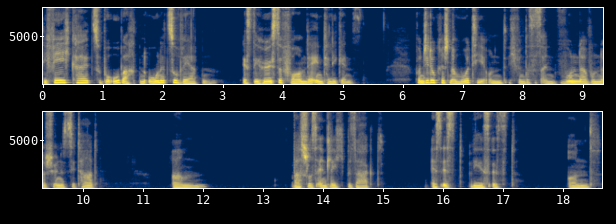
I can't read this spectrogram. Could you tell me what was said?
die Fähigkeit zu beobachten, ohne zu werten, ist die höchste Form der Intelligenz. Von Jiddu Krishnamurti und ich finde, das ist ein wunder, wunderschönes Zitat, ähm, was schlussendlich besagt, es ist, wie es ist und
